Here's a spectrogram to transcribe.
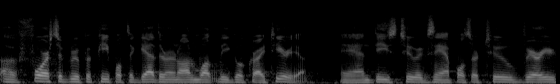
uh, force a group of people together and on what legal criteria? And these two examples are two very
